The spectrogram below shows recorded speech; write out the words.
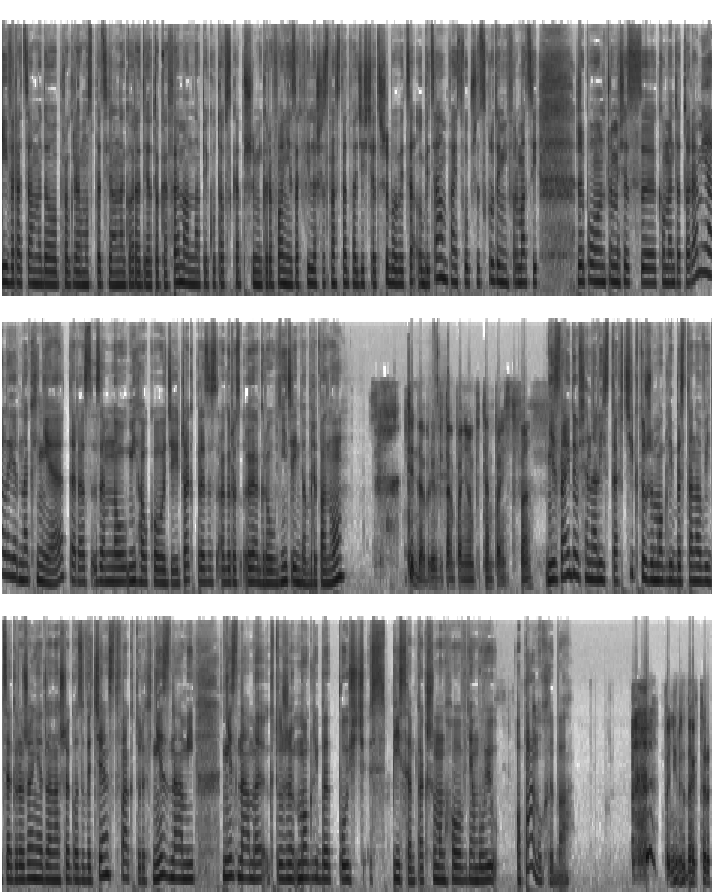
I wracamy do programu specjalnego Radia Tok FM. Anna Piekutowska przy mikrofonie. Za chwilę 16.23, bo obieca obiecałam Państwu przed skrótem informacji, że połączymy się z komentatorami, ale jednak nie. Teraz ze mną Michał Kołodziejczak, prezes Agro, Agrouni. Dzień dobry Panu. Dzień dobry, witam Panią, witam Państwa. Nie znajdą się na listach ci, którzy mogliby stanowić zagrożenie dla naszego zwycięstwa, których nie znamy, nie znamy, którzy mogliby pójść z pisem. Tak Szymon Hołownia mówił o Panu chyba. Pani redaktor,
